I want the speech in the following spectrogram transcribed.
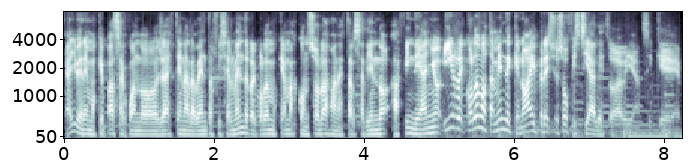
Ahí veremos qué pasa cuando ya estén a la venta oficialmente. Recordemos que ambas consolas van a estar saliendo a fin de año. Y recordemos también de que no hay precios oficiales todavía. Así que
